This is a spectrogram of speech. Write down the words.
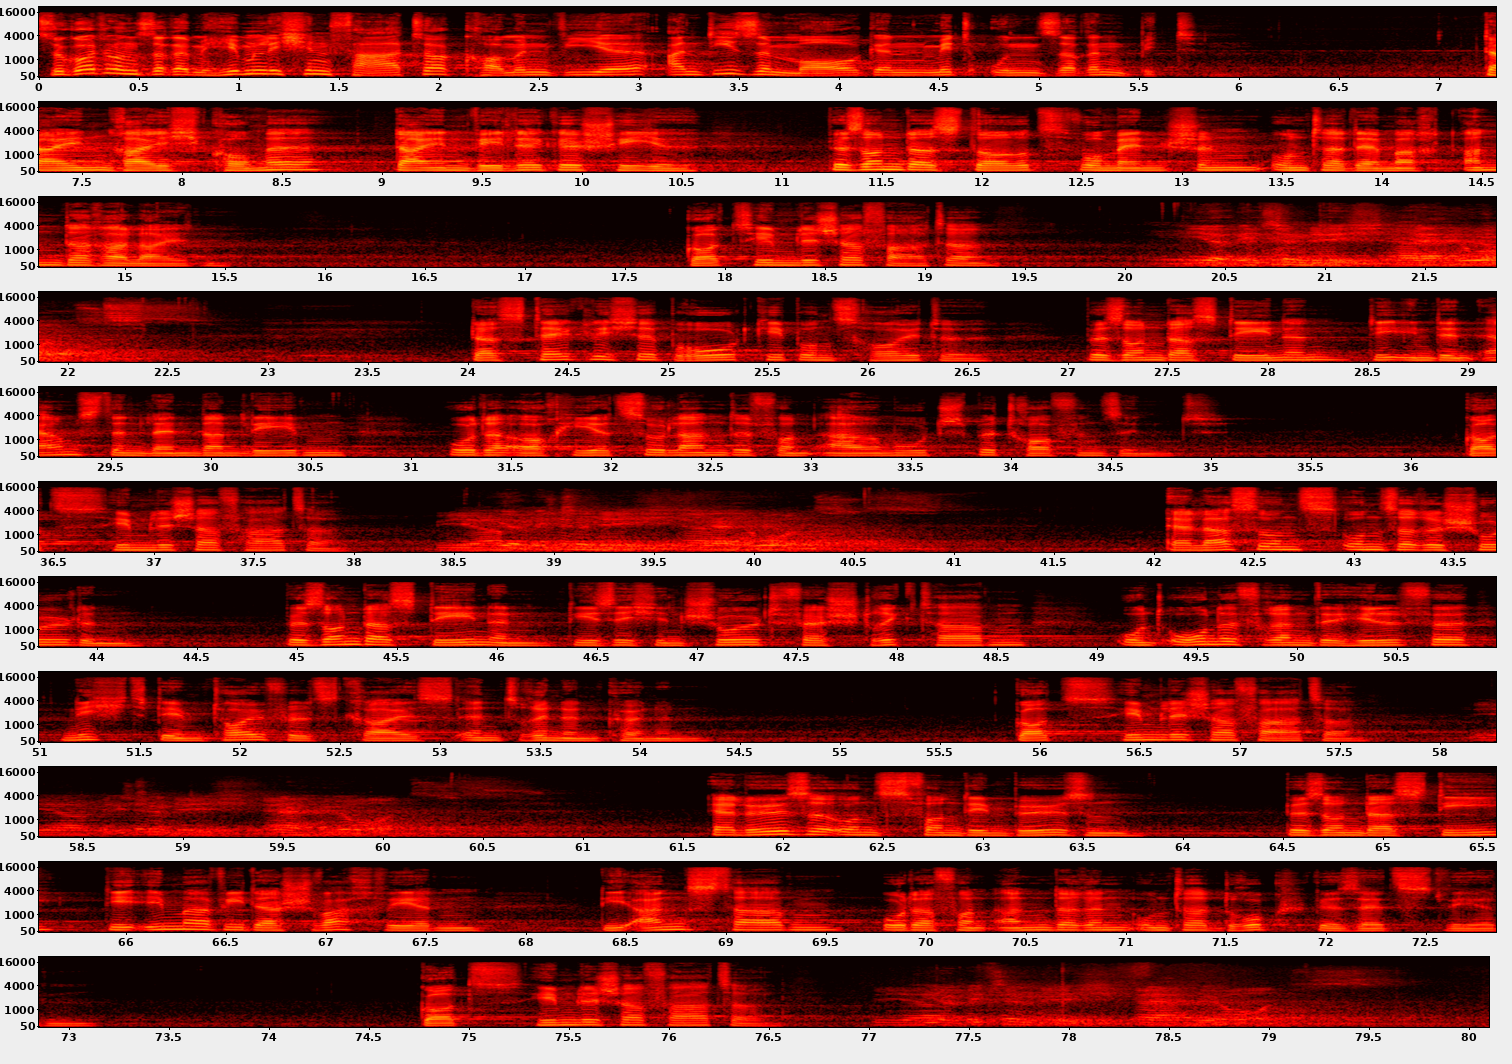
Zu Gott, unserem himmlischen Vater, kommen wir an diesem Morgen mit unseren Bitten. Dein Reich komme, dein Wille geschehe, besonders dort, wo Menschen unter der Macht anderer leiden. Gott, himmlischer Vater, wir bitten dich, erhöre uns. Das tägliche Brot gib uns heute besonders denen, die in den ärmsten Ländern leben oder auch hierzulande von Armut betroffen sind. Gott, himmlischer Vater, wir bitten dich, uns. Erlass uns unsere Schulden, besonders denen, die sich in Schuld verstrickt haben und ohne fremde Hilfe nicht dem Teufelskreis entrinnen können. Gott, himmlischer Vater, wir bitten dich, erhöre uns. Erlöse uns von dem Bösen, besonders die, die immer wieder schwach werden, die Angst haben oder von anderen unter Druck gesetzt werden. Gott, himmlischer Vater, wir bitten dich, erhöre uns.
